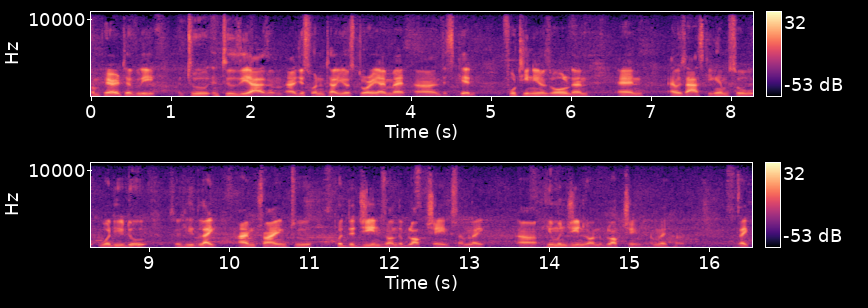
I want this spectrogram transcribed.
comparatively to enthusiasm. I just want to tell you a story. I met uh, this kid, 14 years old, and and I was asking him, "So what do you do?" So he's like, "I'm trying to put the genes on the blockchain." So I'm like, uh, "Human genes on the blockchain." I'm like, huh? Like,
